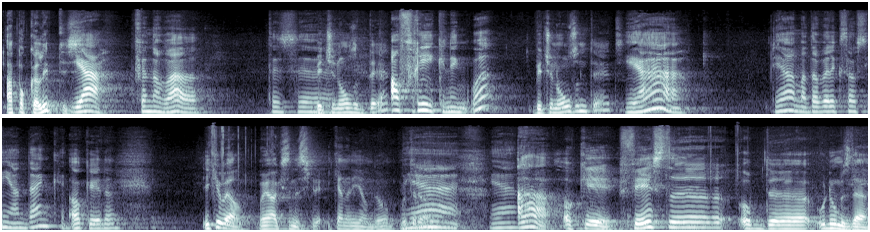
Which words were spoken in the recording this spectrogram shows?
apocalyptisch. ja, ik vind dat wel. Het is eh, Beetje in onze tijd. afrekening. Wat? Beetje in onze tijd. Ja. Ja, maar daar wil ik zelfs niet aan denken. Oké dan. Ik wel. Maar ja, ik, een schrik- ik kan er niet aan doen. Moet er Ja. Ah, oké. Feesten op de... Hoe noemen ze dat?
